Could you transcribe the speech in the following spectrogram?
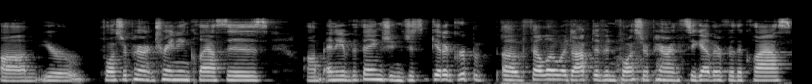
um, your foster parent training classes, um, any of the things. You can just get a group of, of fellow adoptive and foster parents together for the class,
